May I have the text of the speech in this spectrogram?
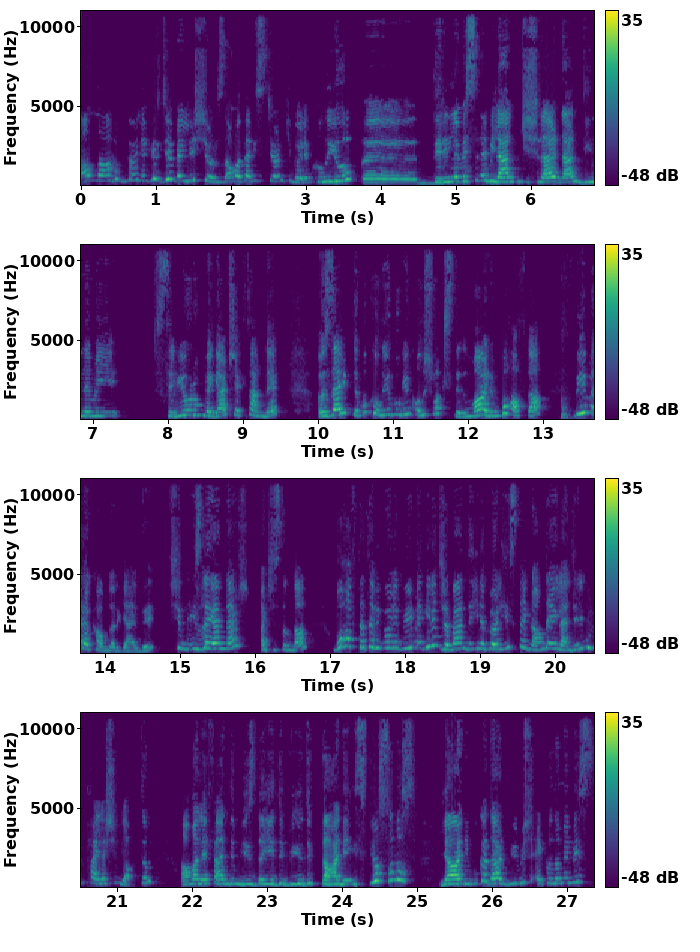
Allah'ım böyle bir cebelleşiyoruz. Ama ben istiyorum ki böyle konuyu e, derinlemesine bilen kişilerden dinlemeyi seviyorum ve gerçekten de özellikle bu konuyu bugün konuşmak istedim. Malum bu hafta büyüme rakamları geldi. Şimdi izleyenler açısından bu hafta tabii böyle büyüme gelince ben de yine böyle Instagram'da eğlenceli bir paylaşım yaptım. Aman efendim yüzde yedi büyüdük daha ne istiyorsunuz? Yani bu kadar büyümüş ekonomimiz.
